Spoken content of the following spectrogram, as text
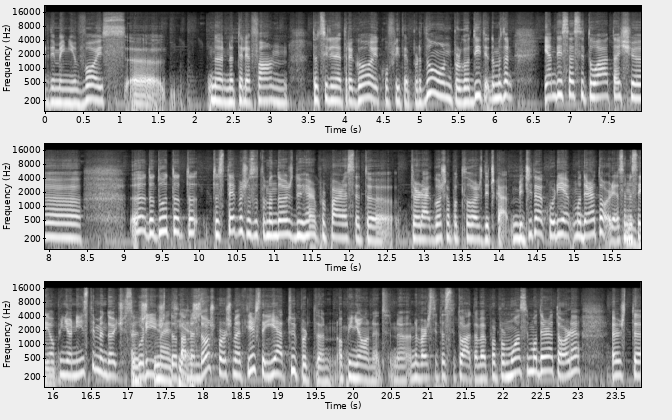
erdhi me një voice uh, në në telefon të cilin e tregoi ku flitet për dhunë, për goditje, domethënë janë disa situata që ë, do duhet të të, të stepesh ose të mendosh dy herë përpara se të të reagosh apo të thuash diçka. Megjithatë kur je moderatorja, se nëse je mhm. opinionisti, mendoj që sigurisht do ta mendosh, por është më e thjeshtë se je aty për të dhënë opinionet në në varësi të situatave, por për mua si moderatore është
